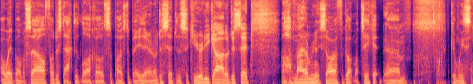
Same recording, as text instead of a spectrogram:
I went by myself. I just acted like I was supposed to be there. And I just said to the security guard, I just said, Oh, mate, I'm really sorry. I forgot my ticket. Um, can we, do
